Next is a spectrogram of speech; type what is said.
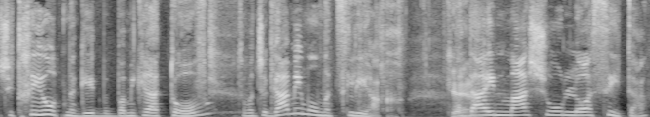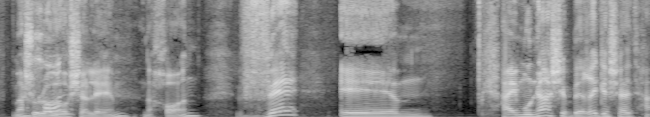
לשטחיות, נגיד, במקרה הטוב. זאת אומרת שגם אם הוא מצליח, כן. עדיין משהו לא עשית. משהו נכון? לא שלם, נכון, ו... אה, האמונה שברגע שאתה,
